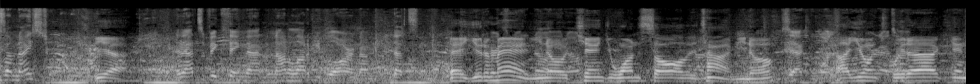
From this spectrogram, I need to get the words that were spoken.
Because I'm nice to them. Yeah. And that's a big thing that not a lot of people are. And I'm, that's Hey, you're the man. You know, you know? change one soul all the time. You know. exactly one. Uh, are you on Twitter? Can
